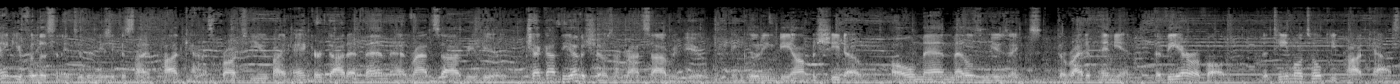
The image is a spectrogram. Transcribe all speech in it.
Thank you for listening to the Music is Life podcast brought to you by Anchor.fm and Rat Salad Review. Check out the other shows on Rat Salad Review, including Beyond Bushido, Old Man Metal's Musings, The Right Opinion, The Vieira Vault, the Timo Tolkki podcast,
